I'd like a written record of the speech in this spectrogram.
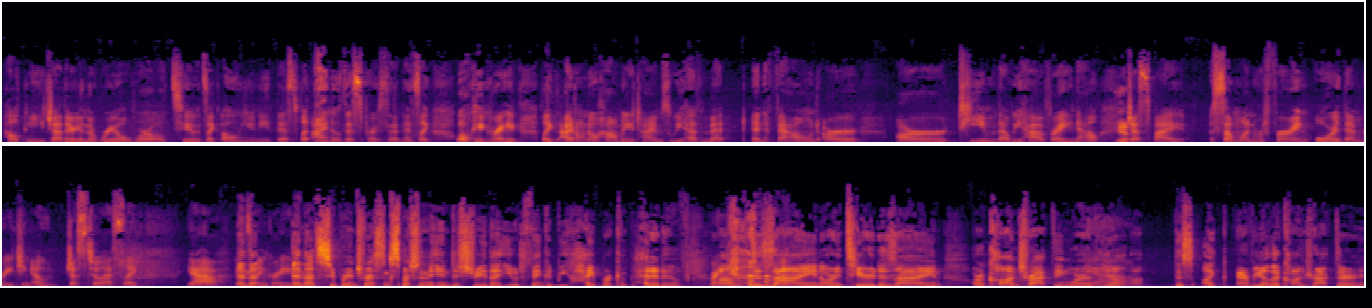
helping each other in the real world too. It's like oh you need this? Like i know this person. It's like okay great. Like i don't know how many times we have met and found our our team that we have right now Yeah. just by someone referring or them reaching out just to us like yeah it's and that, been great And that's super interesting, especially in an industry that you would think would be hyper competitive. Right. Um, design or interior design or contracting, where you know Yeah. Mm-hmm. uh, this like every other contractor,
